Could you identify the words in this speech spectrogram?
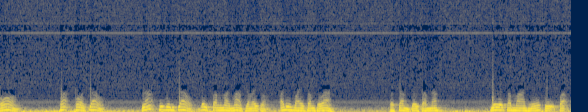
อ๋อพระพ่อเจ้าพระผู้เป็นเจ้าได้ฟังน้อยมากอย่างไรก็อธิบายฟังแต่ว่าก็ตั้งใจฟังนะเยตมาเหตุปะภ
